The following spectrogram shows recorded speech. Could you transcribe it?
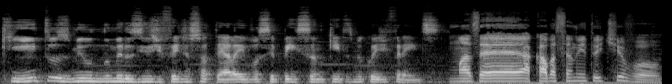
500 mil númerozinhos diferentes na sua tela e você pensando 500 mil coisas diferentes. Mas é. acaba sendo intuitivo,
